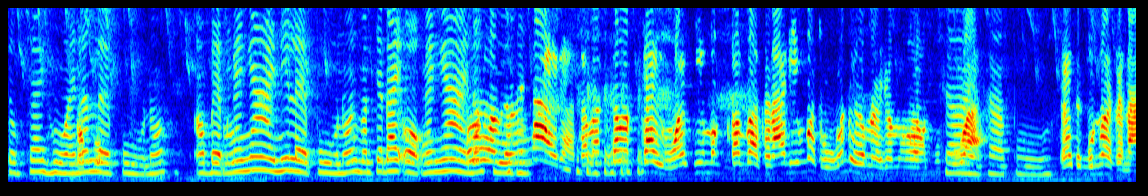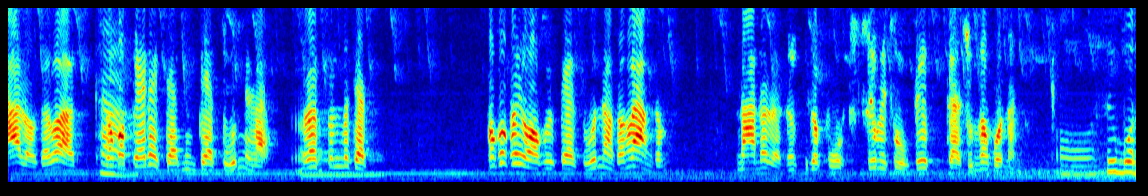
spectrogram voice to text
ต้องใช่หวยนั่นแหละปู่เนาะเอาแบบง่าย ๆ นี่แหละปู่เนาะมันจะได้ออกง่ายๆเอเนาะอปู่มันง่ายๆเนี่ยถ้ามันถ้ามันใกล้หวยจริงมันก็วาสนาดีมันก็ถูกเหมือนเดิมเลยจะมองใช่ว่าค่ะปู่แล้วแต่บุญวาสนาหรอกแต่ว่าค่ะเราก็แปลได้แปดหนึ่งแปดศูนย์นี่แหละแล้วมันมันจะมันก็เคยออกแปดศูนย์นะข้างล่างกับนานแล้วแหละนึกที่เราปลูกซื้อไม่ถูกซื้อแปดศูนย์ข้างบนนั่นอ๋อซื้อบน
